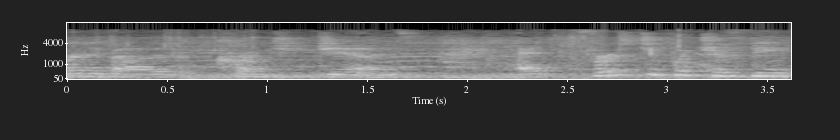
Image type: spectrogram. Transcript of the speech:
Heard about it at Crunch Gyms. At first, you put your feet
